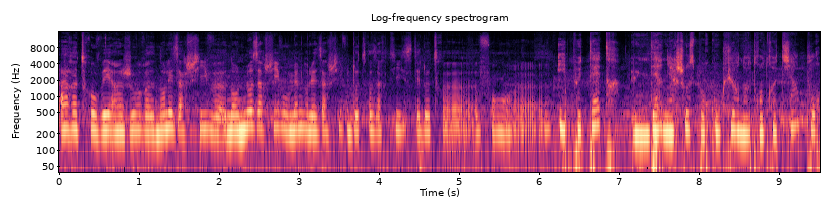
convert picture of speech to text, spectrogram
à retrouver un jour dans les archives, dans nos archives ou même dans les archives d'autres artistes et d'autres euh, fonds. Euh. Et peut-être une dernière chose pour conclure notre entretien, pour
